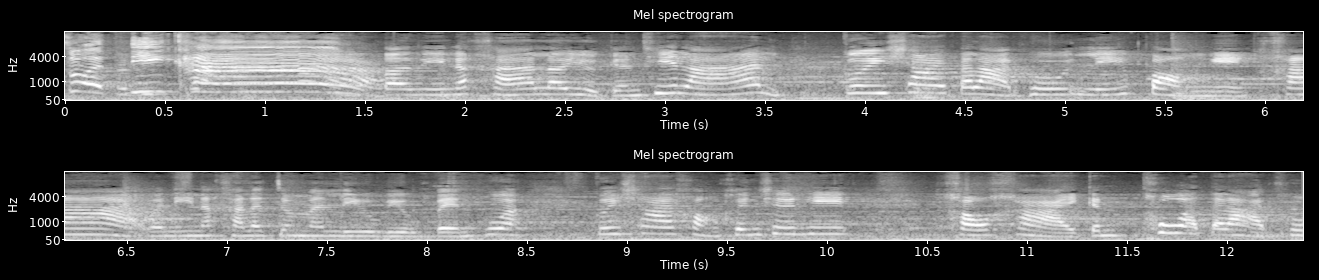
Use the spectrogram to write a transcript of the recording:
สวัสดีค่ะ ตอนนี้นะคะเราอยู่กันที่ร้าน กุ้ยช่ายตลาดพลูลีป่องเงค่ะ วันนี้นะคะเราจะมารีวิวเป็นพวกกุ้ยช่ายของขึ้นชื่อที่ เขาขายกันทั่วตลาดพลู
